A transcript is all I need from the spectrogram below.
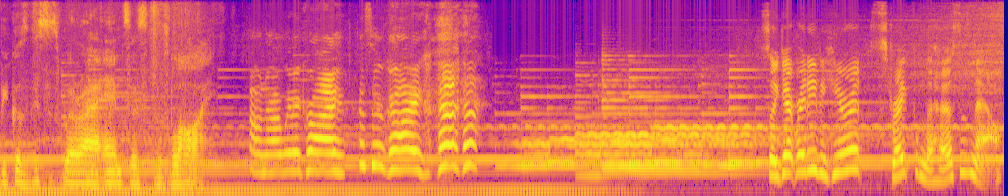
because this is where our ancestors lie. Oh no, I'm gonna cry. I'm still crying. so get ready to hear it straight from the hearse's mouth.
